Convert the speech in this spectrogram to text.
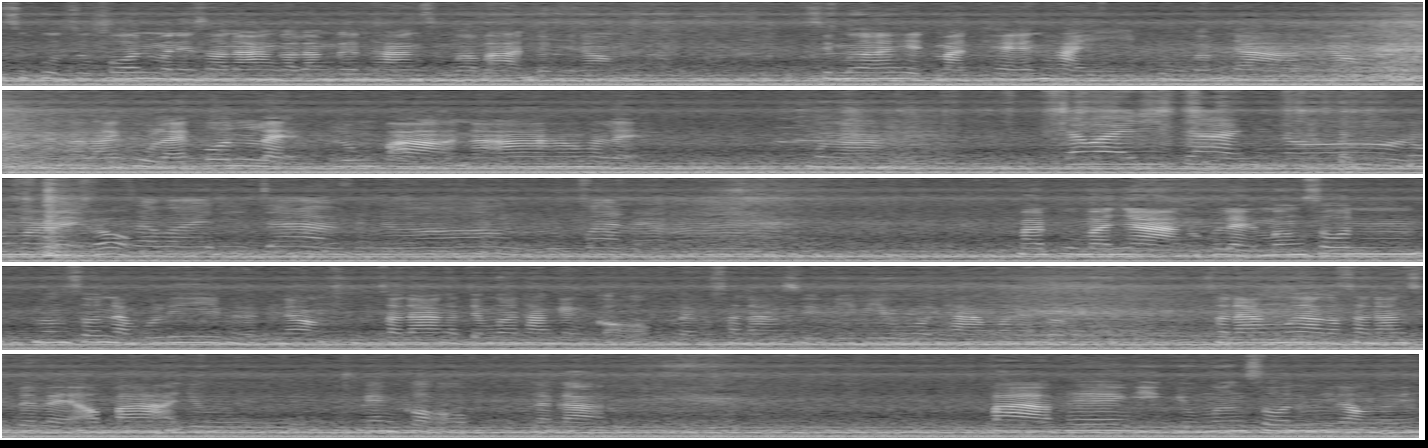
มาสุขุมสุขคนมันในสาวนางกำลังเดินทางสิมาบ้านเด้อพี่น้อง สิเมื่อเห็ดหมัดแค้นไห้ผูกกับจ่าพี่น้องแต่ก็หลายผู้หลายคนแหละลุงป่าน้าอาเฮาหั่นแหละเมื่อสบายดีจ้าพี่น้องน้องไม้ลูกสบายดีจ้าพี่น้องลูกป้านาอาบ้านปูบ้านหยากับพุ่นแหละเมืองซนเมืองซนหนองบุรีพุ่นแหละพี่น้องสาวนางก็จะเมื่อทางแก่งกอกแล้วก็สาวนางสิรีวิวหนทางมาให้เบิ่งสาวนางเมื่อกับสาวนางสิไปแวะเอาป้าอยู่ แก่งกอกแล้วก็ป้าแพงอีกอยู่เมืองซนพี่น้องเลย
